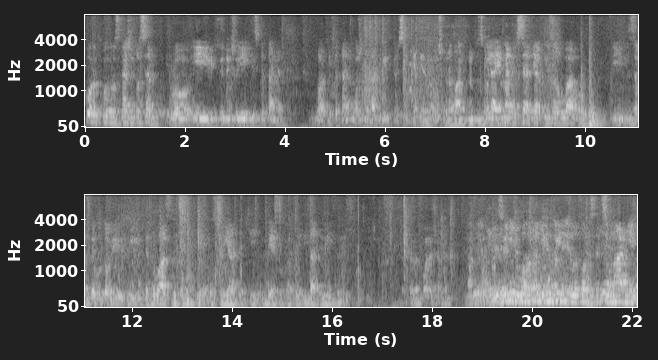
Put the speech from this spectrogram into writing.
коротко розкаже про себе, про і відповідно, якщо є якісь питання, два-три питання можемо дати відповідь, оскільки я думаю, що регламент не дозволяє. В мене все, дякую за увагу і завжди готові приїхати до вас, допомогти, посприяти і вислухати, і дати відповідь. Телефони ще не. Зверніть увагу, там є мобільні телефони стаціонарні.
